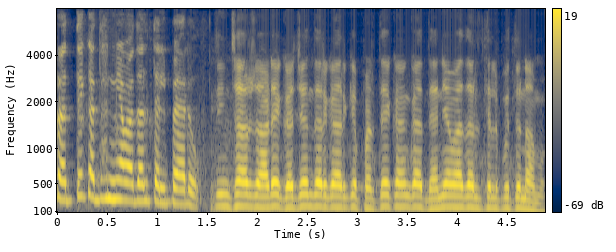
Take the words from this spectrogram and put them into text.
ప్రత్యేక ధన్యవాదాలు తెలిపారు. ఇన్ఛార్జ్ ఆడే గజేందర్ గారికి ప్రత్యేకంగా ధన్యవాదాలు తెలుపుతున్నాము.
